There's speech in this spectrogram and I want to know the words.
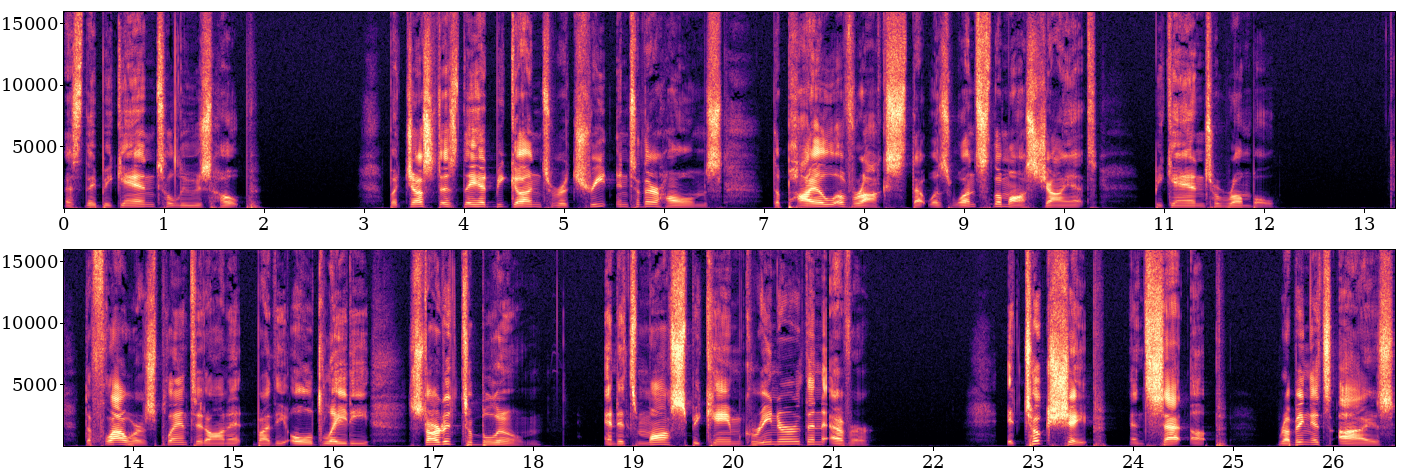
as they began to lose hope. But just as they had begun to retreat into their homes, the pile of rocks that was once the moss giant began to rumble. The flowers planted on it by the old lady started to bloom, and its moss became greener than ever. It took shape and sat up, rubbing its eyes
